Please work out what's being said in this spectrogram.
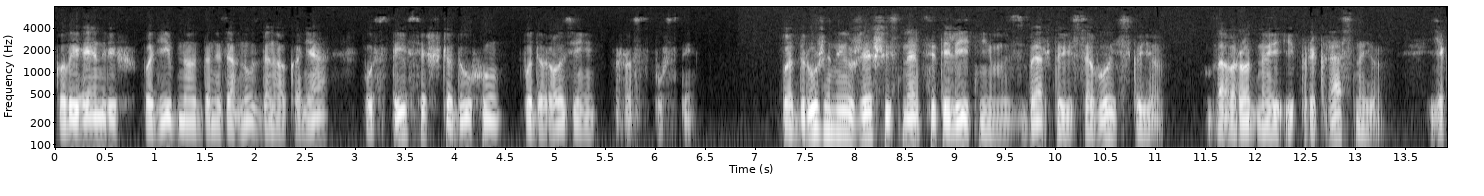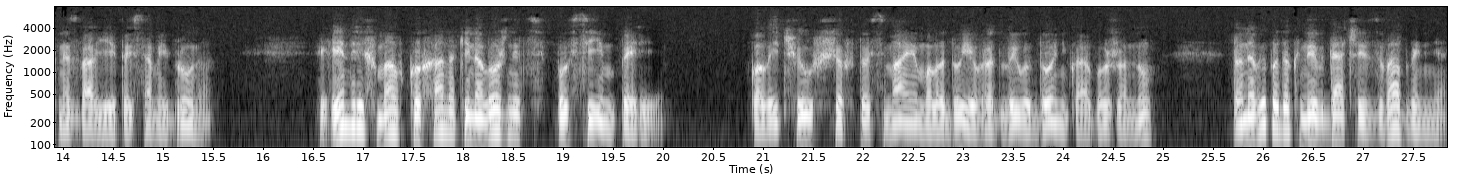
Коли Генріх, подібно до незагнузданого коня, пустився щодуху по дорозі розпусти. Одружений уже 16-літнім з Бертою Савойською, благородною і прекрасною, як назвав її той самий Бруно, Генріх мав коханок і наложниць по всій імперії. Коли чув, що хтось має молоду і вродливу доньку або жону, то на випадок невдачі зваблення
